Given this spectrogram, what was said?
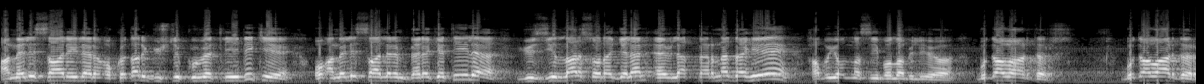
Ameli salihleri o kadar güçlü kuvvetliydi ki o ameli salihlerin bereketiyle yüzyıllar sonra gelen evlatlarına dahi ha bu yol nasip olabiliyor. Bu da vardır. Bu da vardır.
